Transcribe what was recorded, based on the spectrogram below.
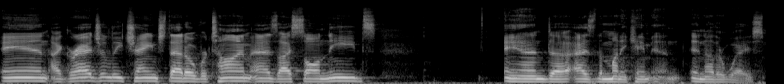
and I gradually changed that over time as I saw needs and uh, as the money came in in other ways.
